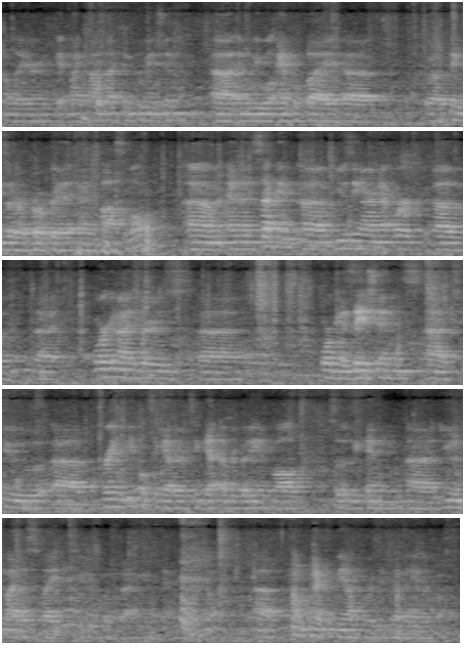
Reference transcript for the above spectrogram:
come later and get my contact information, uh, and we will amplify things that are appropriate and possible. Um, and then second, using our network of organizers, organizations uh, to uh, bring people together to get everybody involved so that we can uh, unify this fight to push back against. So uh, come connect with me afterwards if you have any other questions?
